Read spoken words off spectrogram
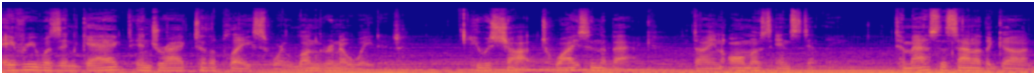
Avery was then gagged and dragged to the place where Lundgren awaited. He was shot twice in the back, dying almost instantly. To mask the sound of the gun,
